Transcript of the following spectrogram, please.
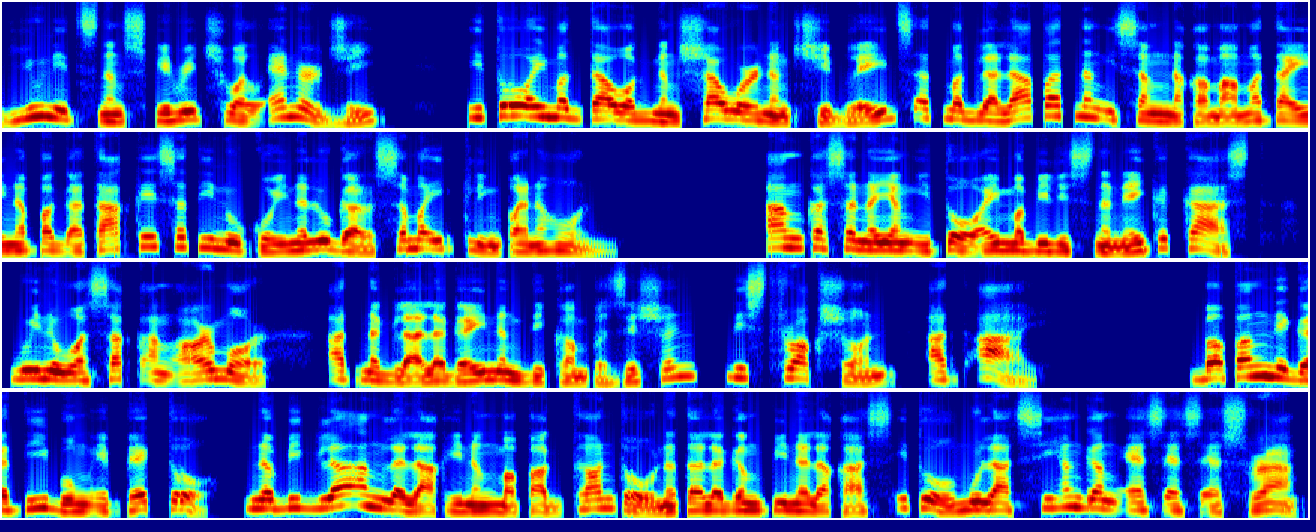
units ng spiritual energy, ito ay magtawag ng shower ng chi blades at maglalapat ng isang nakamamatay na pag-atake sa tinukoy na lugar sa maikling panahon. Ang kasanayang ito ay mabilis na naked cast, winawasak ang armor, at naglalagay ng decomposition, destruction, at I. Bapang negatibong epekto. Nabigla ang lalaki ng mapagtanto na talagang pinalakas ito mula si hanggang SSS rank.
